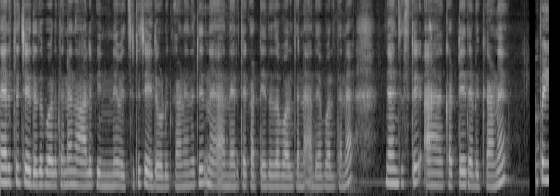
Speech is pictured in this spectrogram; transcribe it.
നേരത്തെ ചെയ്തതുപോലെ തന്നെ നാല് പിന്ന് വെച്ചിട്ട് ചെയ്ത് കൊടുക്കുകയാണ്. എന്നിട്ട് നേരത്തെ കട്ട് ചെയ്തതുപോലെ തന്നെ അതേപോലെ തന്നെ ഞാൻ ജസ്റ്റ് കട്ട് ചെയ്തെടുക്കുകയാണ്. അപ്പോൾ ഈ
